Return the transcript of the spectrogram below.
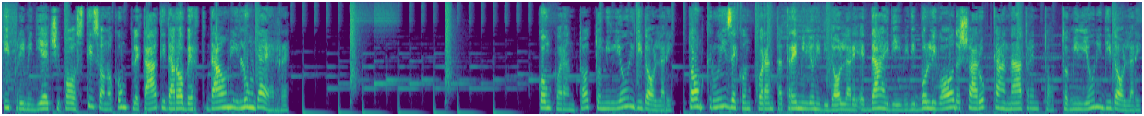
I primi 10 posti sono completati da Robert Downey lunga R. con 48 milioni di dollari, Tom Cruise con 43 milioni di dollari e dai divi di Bollywood Shah Rukh Khan ha 38 milioni di dollari,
